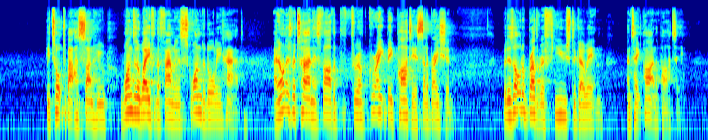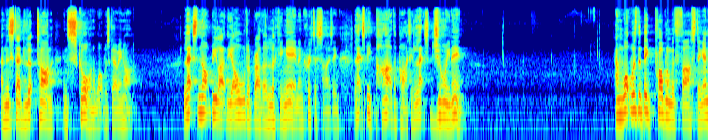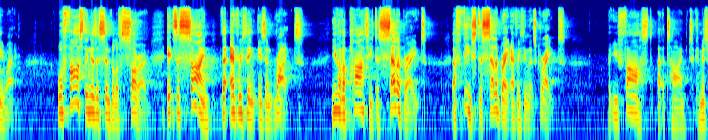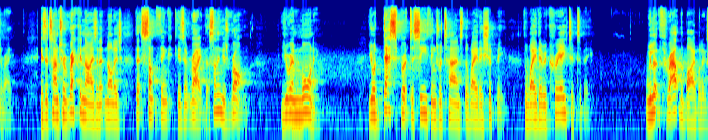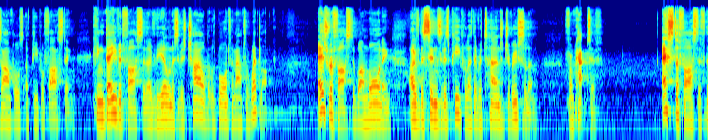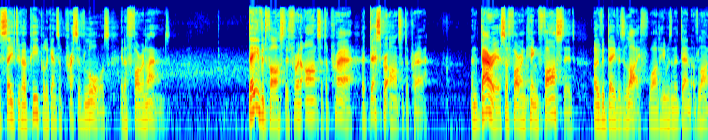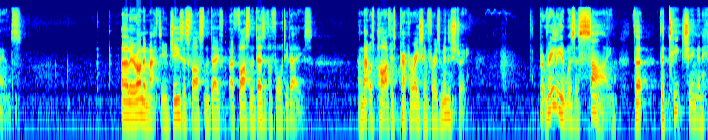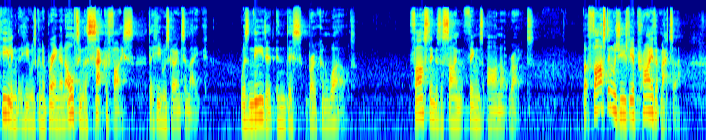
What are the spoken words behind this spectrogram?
He talked about his son who wandered away from the family and squandered all he had. And on his return, his father threw a great big party, a celebration. But his older brother refused to go in and take part in the party and instead looked on in scorn at what was going on. Let's not be like the older brother looking in and criticizing. Let's be part of the party. Let's join in. And what was the big problem with fasting anyway? Well, fasting is a symbol of sorrow. It's a sign that everything isn't right. You have a party to celebrate, a feast to celebrate everything that's great. But you fast at a time to commiserate. It's a time to recognize and acknowledge that something isn't right, that something is wrong. You're in mourning. You're desperate to see things return to the way they should be, the way they were created to be. We look throughout the Bible examples of people fasting. King David fasted over the illness of his child that was born to him out of wedlock. Ezra fasted while mourning over the sins of his people as they returned to Jerusalem from captive. Esther fasted for the safety of her people against oppressive laws in a foreign land. David fasted for an answer to prayer, a desperate answer to prayer. And Darius, a foreign king, fasted over David's life while he was in a den of lions. Earlier on in Matthew, Jesus fasted in the, day, uh, fasted in the desert for 40 days. And that was part of his preparation for his ministry. But really, it was a sign that the teaching and healing that he was going to bring, and ultimately the sacrifice that he was going to make, was needed in this broken world. Fasting is a sign that things are not right. But fasting was usually a private matter.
